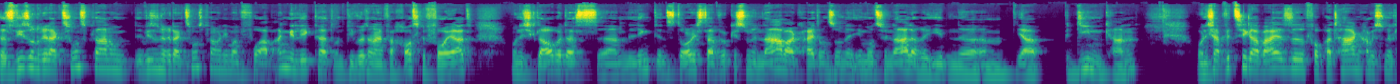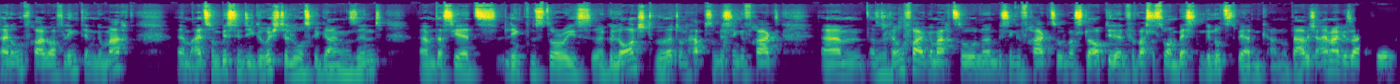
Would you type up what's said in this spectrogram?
das ist wie so eine Redaktionsplanung, wie so eine Redaktionsplanung, die man vorab angelegt hat und die wird dann einfach rausgefeuert. Und ich glaube, dass ähm, LinkedIn Stories da wirklich so eine Nahbarkeit und so eine emotionalere Ebene ähm, ja bedienen kann. Und ich habe witzigerweise vor paar Tagen habe ich so eine kleine Umfrage auf LinkedIn gemacht, ähm, als so ein bisschen die Gerüchte losgegangen sind, ähm, dass jetzt LinkedIn Stories äh, gelauncht wird und habe so ein bisschen gefragt, ähm, also eine kleine Umfrage gemacht, so ne, ein bisschen gefragt, so was glaubt ihr denn, für was das so am besten genutzt werden kann? Und da habe ich einmal gesagt, so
